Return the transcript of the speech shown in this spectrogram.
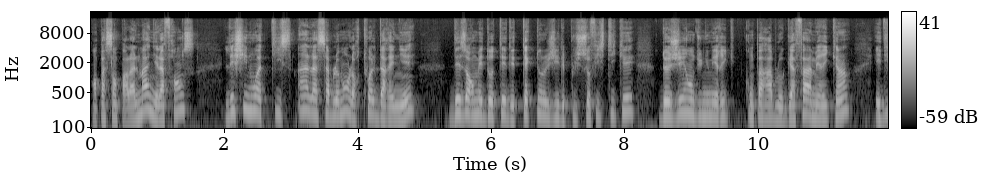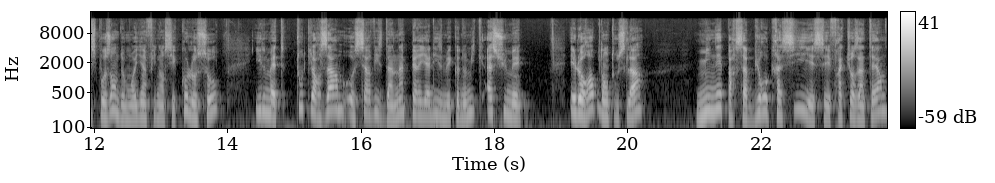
en passant par l'Allemagne et la France, les Chinois tissent inlassablement leur toile d'araignée, désormais dotés des technologies les plus sophistiquées, de géants du numérique comparables aux GAFA américains et disposant de moyens financiers colossaux, ils mettent toutes leurs armes au service d'un impérialisme économique assumé. Et l'Europe, dans tout cela, Minée par sa bureaucratie et ses fractures internes,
